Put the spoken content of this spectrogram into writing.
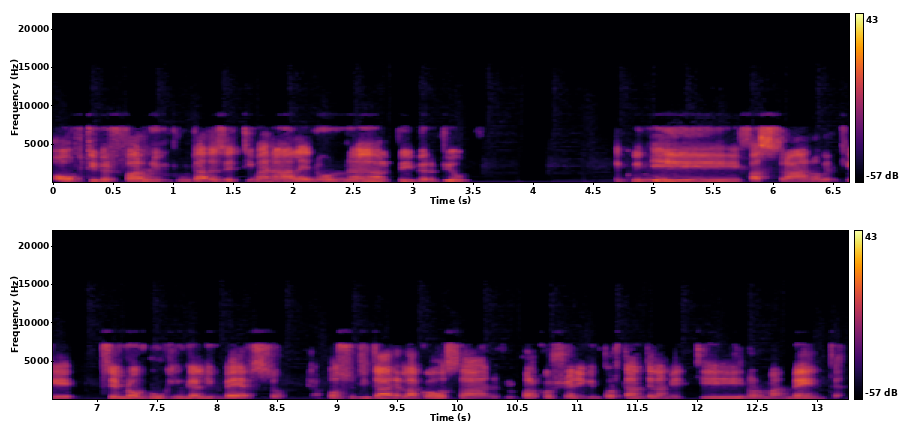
opti per farlo in puntata settimanale non al pay per view. E quindi fa strano perché sembra un booking all'inverso. A posto di dare la cosa sul palcoscenico importante, la metti normalmente.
